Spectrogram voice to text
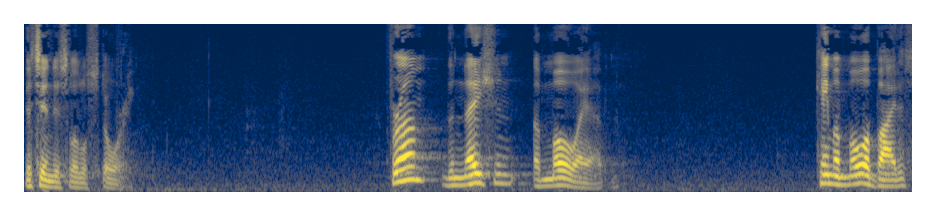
that's in this little story. From the nation of Moab came a Moabitess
